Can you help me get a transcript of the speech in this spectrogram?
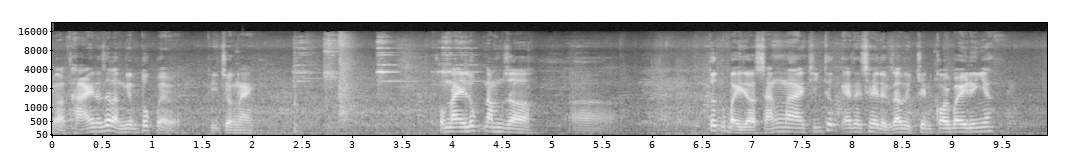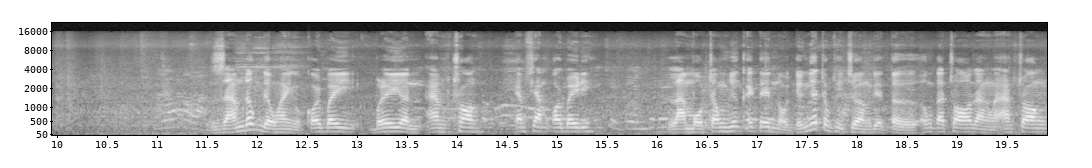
Ở Thái nó rất là nghiêm túc về thị trường này. Hôm nay lúc 5 giờ à, tức 7 giờ sáng mai chính thức ETC được giao dịch trên Coinbase đấy nhé. Giám đốc điều hành của Coinbase Brian Armstrong, em xem Coinbase đi, là một trong những cái tên nổi tiếng nhất trong thị trường điện tử. Ông ta cho rằng là Armstrong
